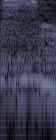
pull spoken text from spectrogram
Dios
